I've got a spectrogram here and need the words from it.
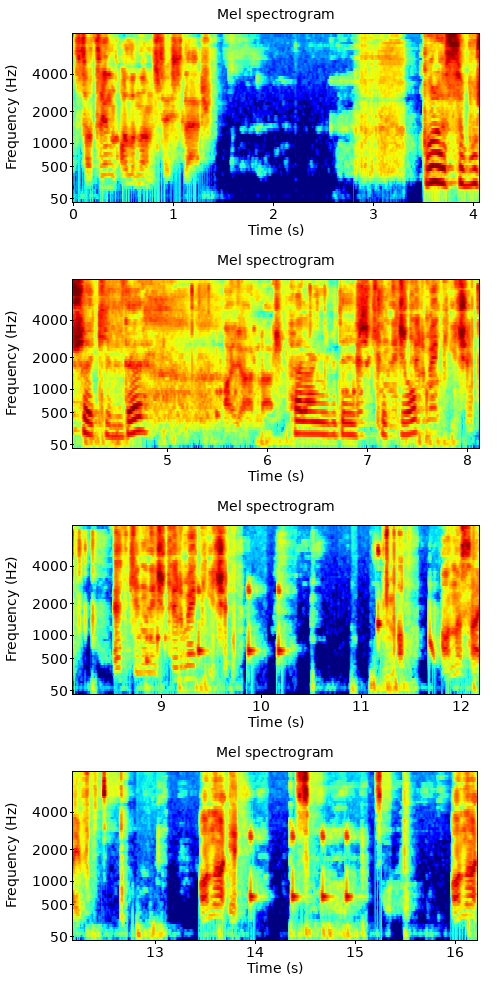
Satın alınan sesler. Burası bu şekilde. Ayarlar. Herhangi bir değişiklik yok. İçin. Etkinleştirmek için. Ana sayfa. Ana et. Ana.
